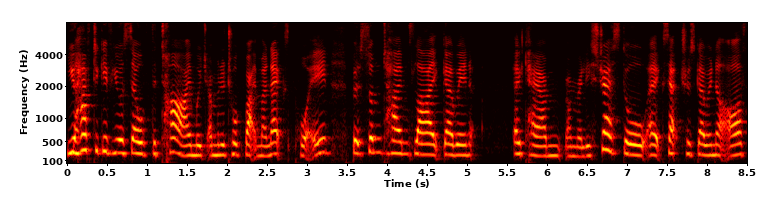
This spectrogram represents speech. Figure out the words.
you have to give yourself the time which i'm going to talk about in my next point but sometimes like going okay, I'm I'm really stressed or etc. is going off,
